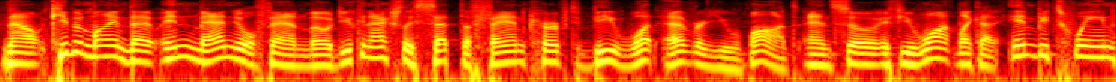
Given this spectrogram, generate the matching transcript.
Now, keep in mind that in manual fan mode, you can actually set the fan curve to be whatever you want. And so if you want like an in-between,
